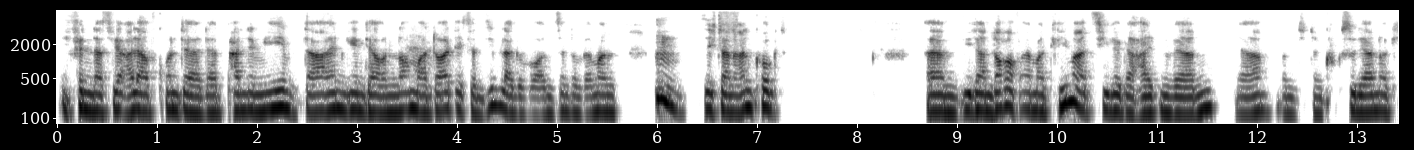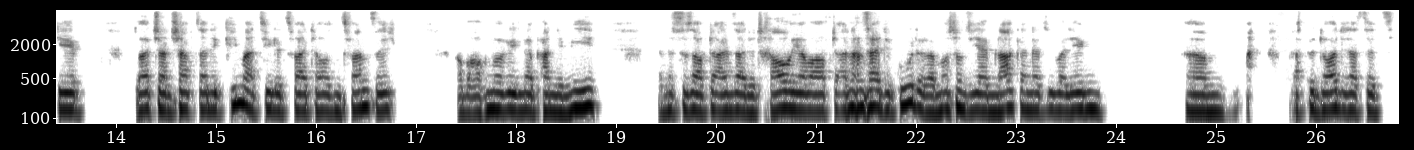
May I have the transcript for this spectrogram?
ich finde, dass wir alle aufgrund der, der Pandemie dahingehend ja auch nochmal deutlich sensibler geworden sind. Und wenn man sich dann anguckt, ähm, wie dann doch auf einmal Klimaziele gehalten werden, ja, und dann guckst du dir an, okay, Deutschland schafft seine Klimaziele 2020, aber auch nur wegen der Pandemie, dann ist das auf der einen Seite traurig, aber auf der anderen Seite gut. Und da muss man sich ja im Nachgang jetzt überlegen, ähm, was bedeutet das jetzt,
